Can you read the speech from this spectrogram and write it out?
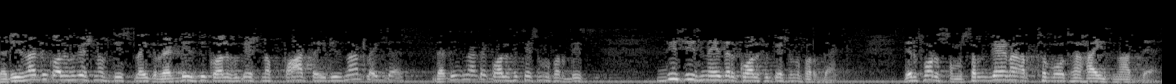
that is not the qualification of this like red is the qualification of pot it is not like that that is not a qualification for this this is neither qualification for that Therefore, samsargena arthabodha is not there.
